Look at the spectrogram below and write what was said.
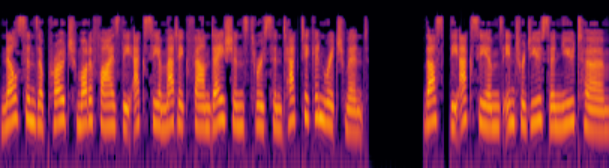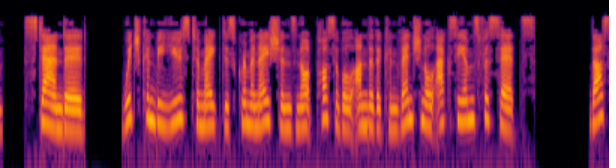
Nelson's approach modifies the axiomatic foundations through syntactic enrichment. Thus, the axioms introduce a new term, standard, which can be used to make discriminations not possible under the conventional axioms for sets. Thus,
